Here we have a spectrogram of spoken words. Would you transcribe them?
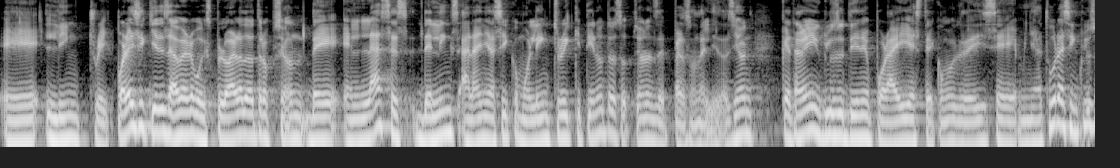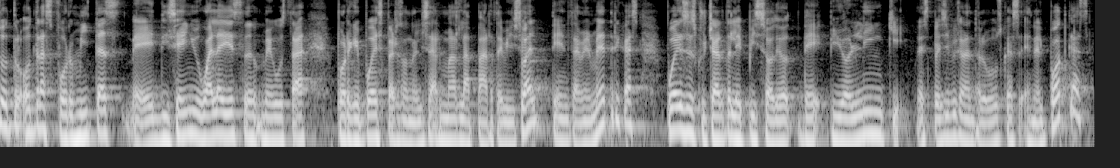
eh, link tree. Por ahí si quieres saber o explorar de otra opción de enlaces de links araña, así como Linktree, que tiene otras opciones de personalización, que también incluso tiene por ahí, este, como se dice, miniaturas, incluso otras formitas de diseño. Igual ahí esto me gusta porque puedes personalizar más la parte visual, tiene también métricas. Puedes escucharte el episodio de Biolinky, específicamente lo buscas en el podcast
